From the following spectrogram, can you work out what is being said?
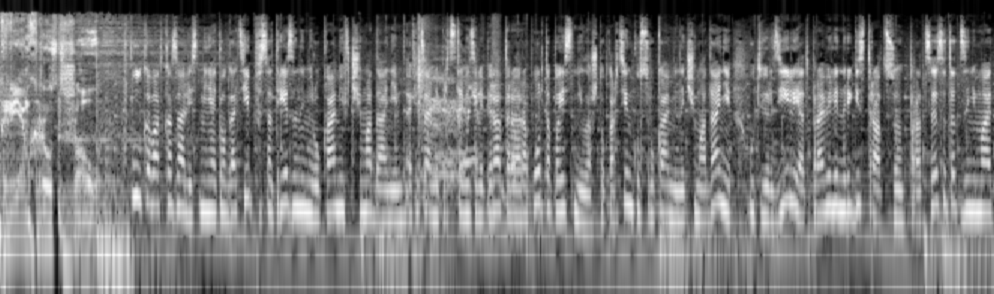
Крем-хруст-шоу. В Пулково отказались менять логотип с отрезанными руками в чемодане. Официальный представитель оператора аэропорта пояснила, что картинку с руками на чемодане утвердили и отправили на регистрацию. Процесс этот занимает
